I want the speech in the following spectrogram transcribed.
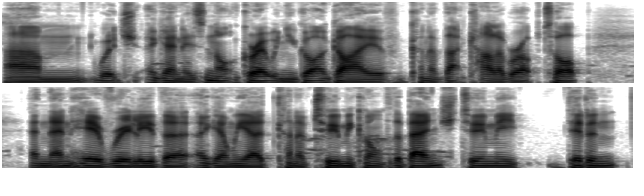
um, which again is not great when you've got a guy of kind of that caliber up top. And then here, really, that again we had kind of Tumi come for the bench. Tumi didn't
